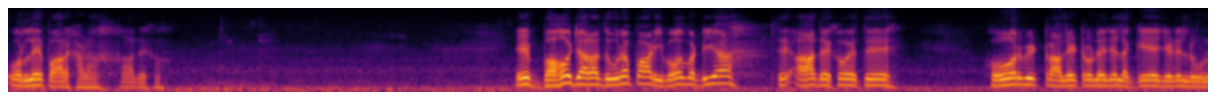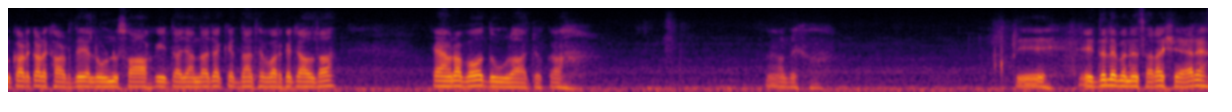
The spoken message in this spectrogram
ਉਰਲੇ ਪਾਰ ਖੜਾ ਆਹ ਦੇਖੋ। ਇਹ ਬਹੁਤ ਜ਼ਿਆਦਾ ਦੂਰ ਆ, ਪਹਾੜੀ ਬਹੁਤ ਵੱਡੀ ਆ। ਤੇ ਆਹ ਦੇਖੋ ਇੱਥੇ ਹੋਰ ਵੀ ਟਰਾਲੇ ਟਰੋਲੇ ਜੇ ਲੱਗੇ ਜਿਹੜੇ ਲੂਣ ਕੜ ਕੜ ਖੜਦੇ ਆ, ਲੂਣ ਨੂੰ ਸਾਫ਼ ਕੀਤਾ ਜਾਂਦਾ ਜਾਂ ਕਿੱਦਾਂ ਇੱਥੇ ਵਰਕ ਚੱਲਦਾ ਕੈਮਰਾ ਬਹੁਤ ਦੂਰ ਆ ਚੁੱਕਾ। ਆਹ ਦੇਖੋ। ਤੇ ਇਧਰਲੇ ਬੰਨੇ ਸਾਰਾ ਸ਼ਹਿਰ ਆ।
